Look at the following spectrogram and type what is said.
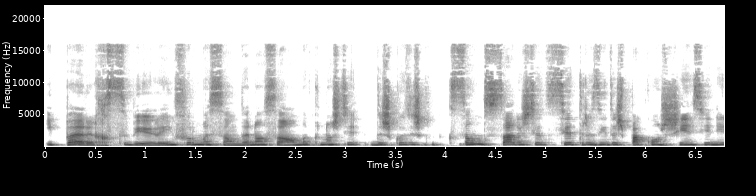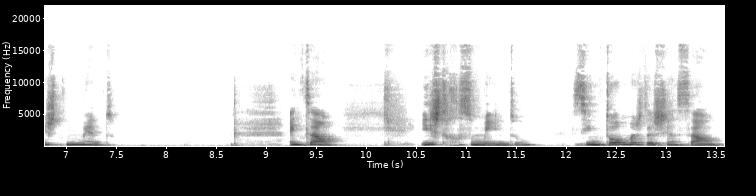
e para receber a informação da nossa alma que nós te, das coisas que, que são necessárias ser, ser trazidas para a consciência neste momento. Então, isto resumindo, Sintomas de ascensão.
